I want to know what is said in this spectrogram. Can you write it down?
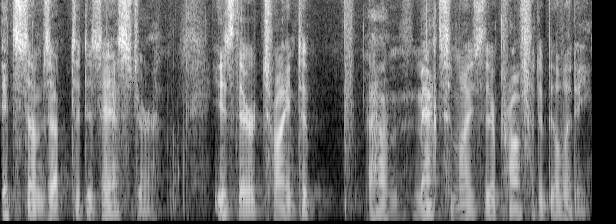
it sums up to disaster is they're trying to um, maximize their profitability.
